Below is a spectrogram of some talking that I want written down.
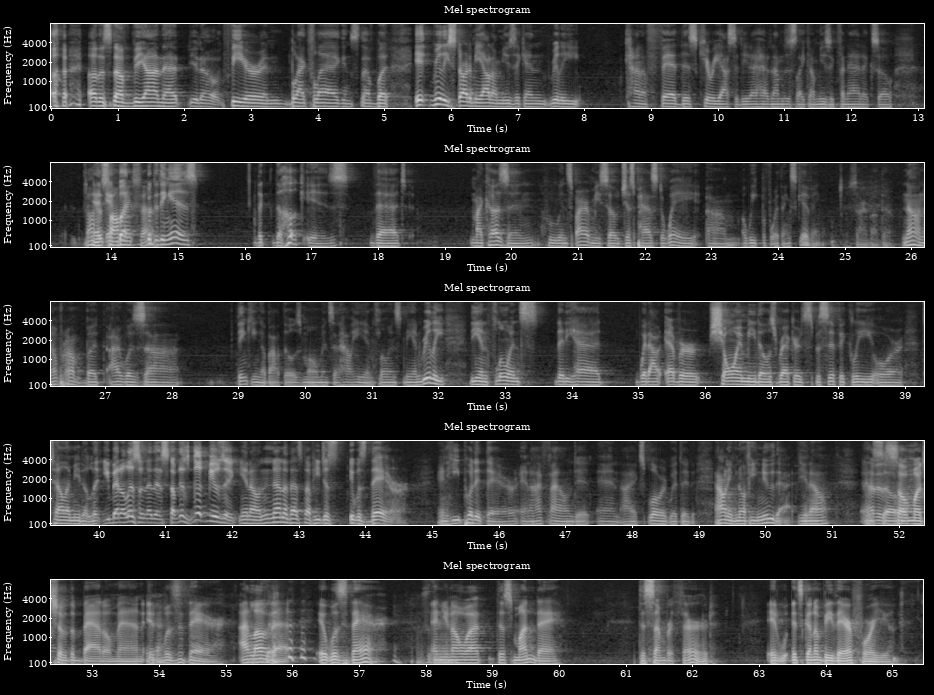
other stuff beyond that, you know, Fear and Black Flag and stuff. But it really started me out on music and really kind of fed this curiosity that I had. And I'm just like a music fanatic, so. No, and- this and- all but, makes sense. But the thing is, the the hook is that my cousin, who inspired me so, just passed away um, a week before Thanksgiving. Sorry about that. No, no problem. But I was uh, thinking about those moments and how he influenced me, and really the influence that he had without ever showing me those records specifically or telling me to li- you better listen to this stuff. This is good music. You know, none of that stuff. He just it was there. And he put it there, and I found it, and I explored with it. I don't even know if he knew that, you know. And That is so, much of the battle, man. It Yeah. was there. I love that. it was there. And you know what? This Monday, December 3rd, it, it's going to be there for you.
